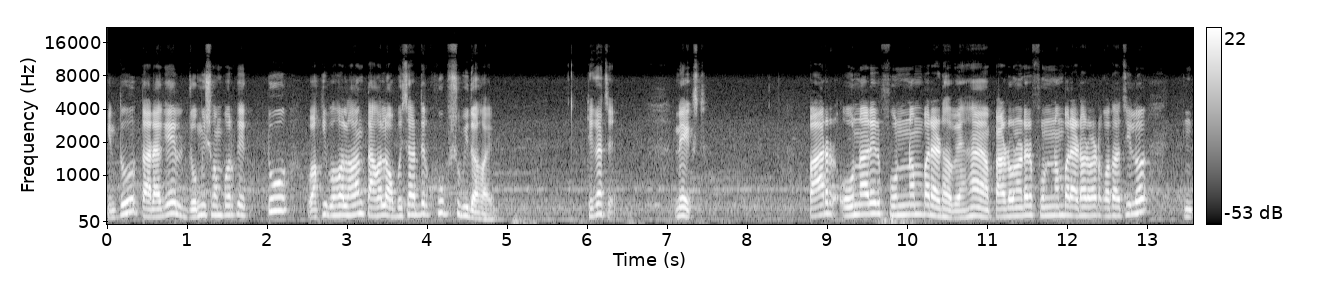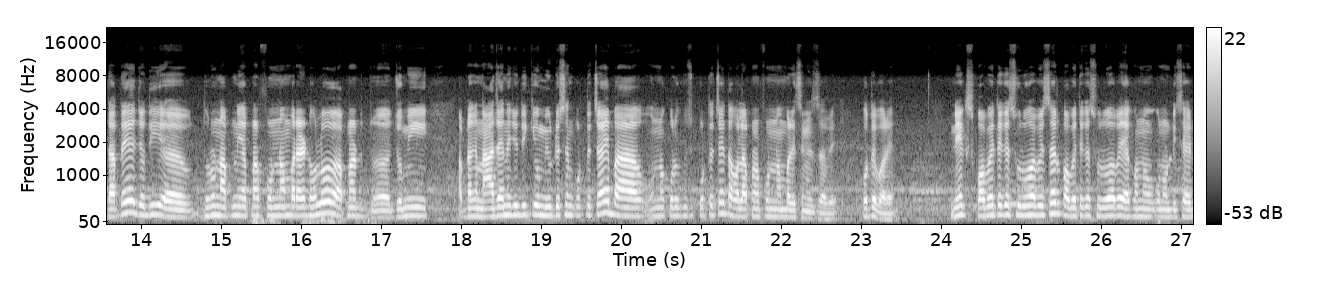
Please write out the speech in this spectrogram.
কিন্তু তার আগে জমি সম্পর্কে একটু ওয়াকিবহাল হন, তাহলে অফিসারদের খুব সুবিধা হয়। ঠিক আছে? নেক্সট পার ওনারের ফোন নাম্বার অ্যাড হবে। হ্যাঁ পার ওনারের ফোন নাম্বার অ্যাড হওয়ার কথা ছিল। তাতে যদি ধরুন আপনি আপনার ফোন নাম্বার অ্যাড হলো, আপনার জমি আপনাকে না জানে যদি কেউ মিউটেশন করতে চায় বা অন্য কোনো কিছু করতে চায়, তাহলে আপনার phone number S M S যাবে। হতে পারে। নেক্সট কবে থেকে শুরু হবে স্যার কবে থেকে শুরু হবে এখনও কোনো ডিসাইড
